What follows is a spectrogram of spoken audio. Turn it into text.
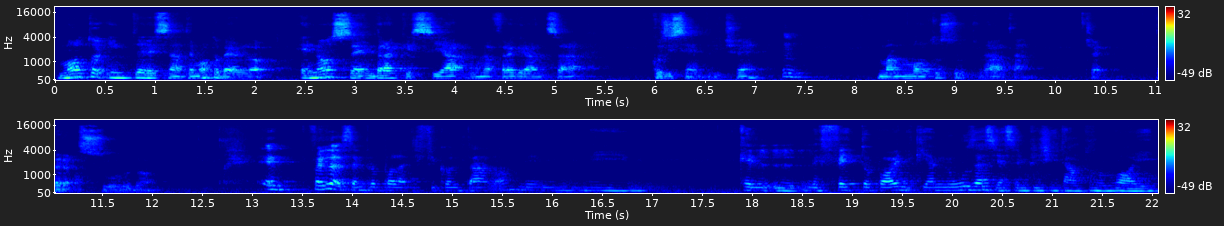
Molto interessante, molto bello e non sembra che sia una fragranza così semplice, Mm. ma molto strutturata, cioè per assurdo. E quello è sempre un po' la difficoltà, no? Di- di- che l'effetto poi di chi annusa sia semplicità, tu non vuoi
